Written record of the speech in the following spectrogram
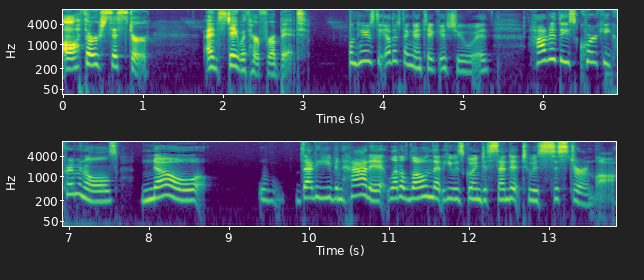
author sister and stay with her for a bit. And here's the other thing I take issue with. How did these quirky criminals know that he even had it, let alone that he was going to send it to his sister in law?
